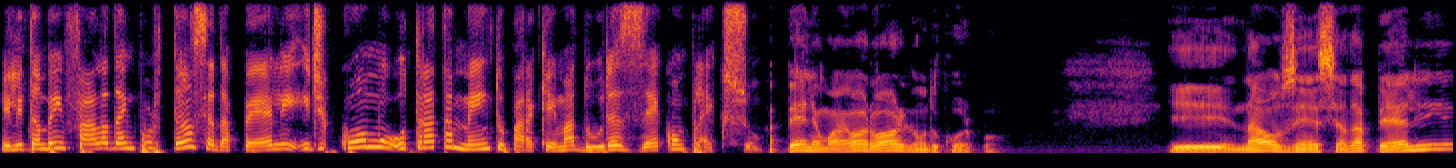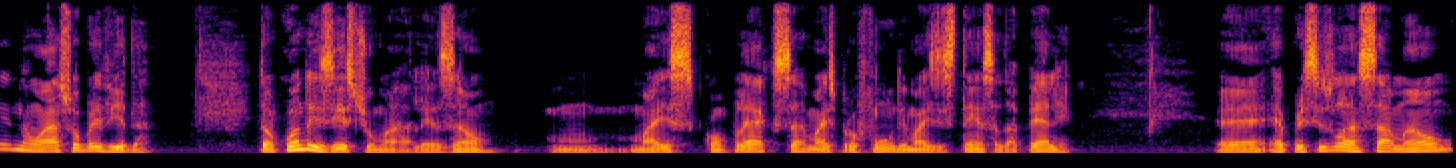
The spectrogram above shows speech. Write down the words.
Ele também fala da importância da pele e de como o tratamento para queimaduras é complexo. A pele é o maior órgão do corpo. E na ausência da pele não há sobrevida. Então, quando existe uma lesão mais complexa, mais profunda e mais extensa da pele, é, é preciso lançar a mão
